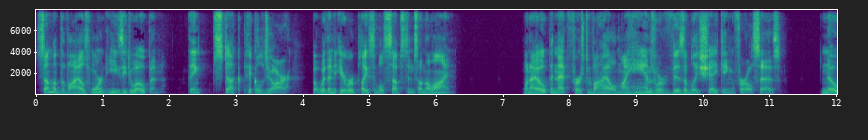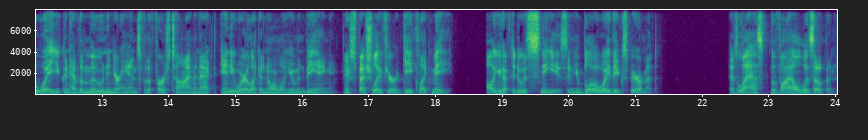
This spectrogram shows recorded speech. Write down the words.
Some of the vials weren't easy to open. Think stuck pickle jar, but with an irreplaceable substance on the line. When I opened that first vial, my hands were visibly shaking, Ferl says. No way you can have the moon in your hands for the first time and act anywhere like a normal human being, especially if you're a geek like me. All you have to do is sneeze and you blow away the experiment. At last, the vial was open.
